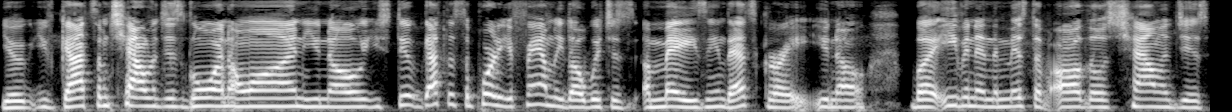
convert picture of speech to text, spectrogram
you you've got some challenges going on. You know, you still got the support of your family though, which is amazing. That's great. You know, but even in the midst of all those challenges,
